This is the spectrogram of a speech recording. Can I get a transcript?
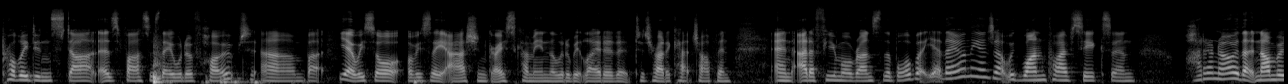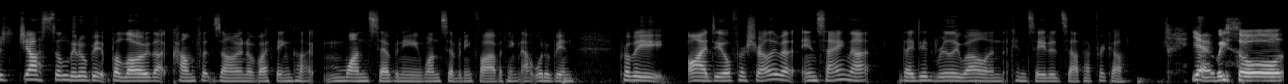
probably didn't start as fast as they would have hoped, um, but yeah, we saw obviously Ash and Grace come in a little bit later to, to try to catch up and and add a few more runs to the board. But yeah, they only ended up with one five six, and I don't know that number's just a little bit below that comfort zone of I think like 170, 175. I think that would have been probably ideal for Australia. But in saying that, they did really well and conceded South Africa. Yeah, we saw,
